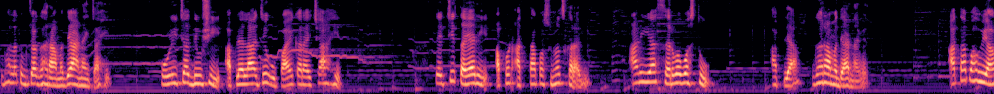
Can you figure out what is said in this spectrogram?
तुम्हाला तुमच्या घरामध्ये आणायच्या आहेत. होळीच्या दिवशी आपल्याला जे उपाय करायचे आहेत त्याची तयारी आपण आत्तापासूनच करावी आणि या सर्व वस्तू आपल्या घरामध्ये आणाव्यात आता पाहूया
